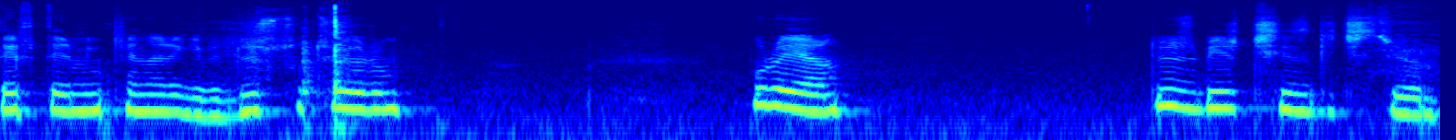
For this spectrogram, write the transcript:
defterimin kenarı gibi düz tutuyorum. Buraya düz bir çizgi çiziyorum.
